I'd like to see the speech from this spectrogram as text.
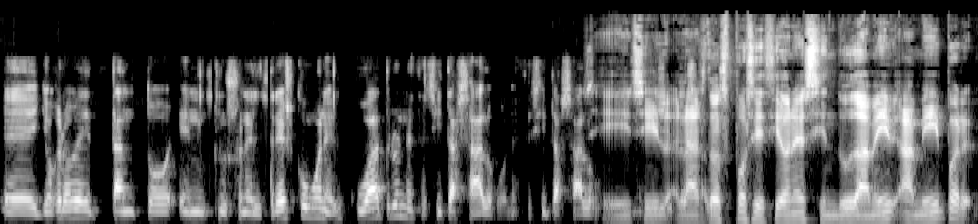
eh, yo creo que tanto en, incluso en el 3 como en el 4 necesitas algo, necesitas algo. Sí, sí, las dos posiciones sin duda. A mí, a mí por,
